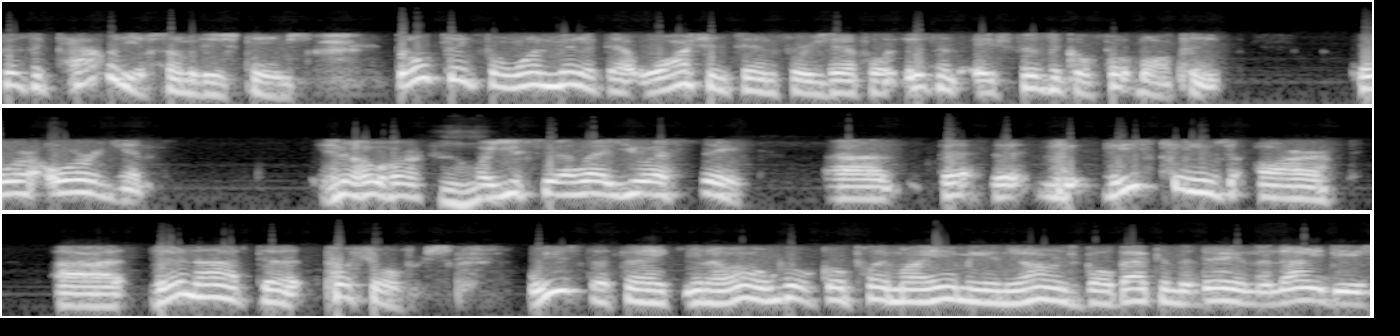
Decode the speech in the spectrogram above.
physicality of some of these teams. Don't think for one minute that Washington, for example, isn't a physical football team, or Oregon, you know, or, mm-hmm. or UCLA, USC. Uh, the, the, these teams are uh, they're not uh, pushovers. We used to think, you know, oh, we'll go play Miami in the Orange Bowl back in the day in the '90s,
